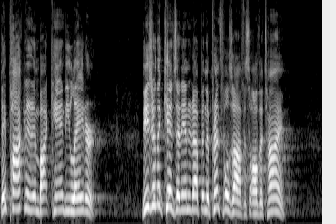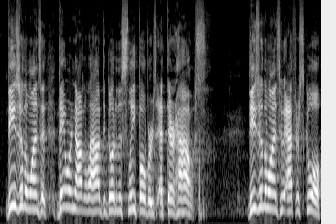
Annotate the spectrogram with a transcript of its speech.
they pocketed it and bought candy later. These are the kids that ended up in the principal's office all the time. These are the ones that they were not allowed to go to the sleepovers at their house. These are the ones who, after school,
